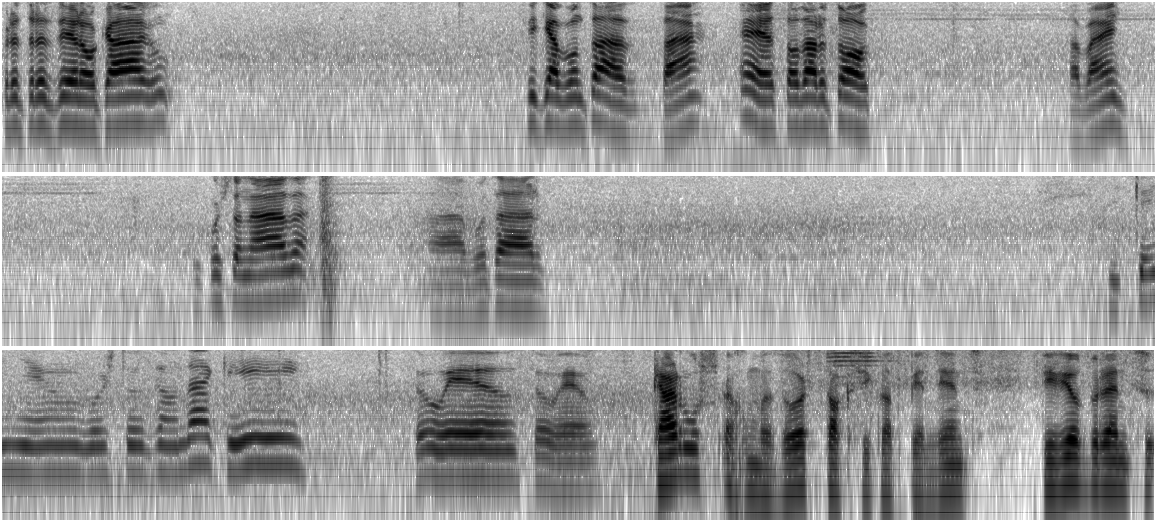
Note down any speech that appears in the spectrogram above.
para trazer ao carro, fique à vontade, tá? É, só dar o toque. Tá bem? Não custa nada. Ah, boa tarde. E quem é o gostosão daqui? Sou eu, sou eu. Carlos, arrumador, toxicodependente, viveu durante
